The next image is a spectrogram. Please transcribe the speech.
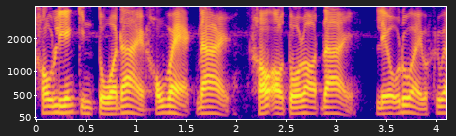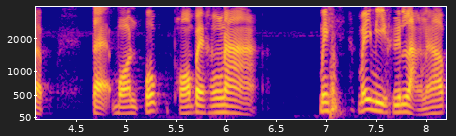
เขาเลี้ยงกินตัวได้ เขาแหวกได้ เขาเอาตัวรอดได้ เร็วด้วยคือแบบ แตะบอลปุ๊บพร้อมไปข้างหน้า ไม่ไม่มีคืนหลังนะครับ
